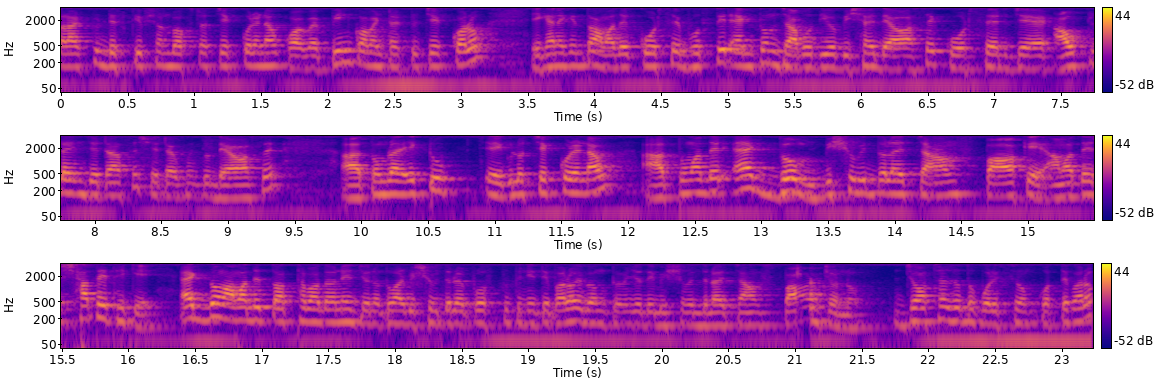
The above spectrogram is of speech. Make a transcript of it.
তারা একটু ডিসক্রিপশন বক্সটা চেক করে নাও পিন কমেন্টটা একটু চেক করো। এখানে কিন্তু আমাদের কোর্সে ভর্তির একদম যাবতীয় বিষয় দেওয়া আছে। কোর্সের যে আউটলাইন যেটা আছে, সেটাও কিন্তু দেওয়া আছে। তোমরা একটু এগুলো চেক করে নাও। আর তোমাদের একদম বিশ্ববিদ্যালয়ে চান্স পাওয়াকে আমাদের সাথে থেকে একদম আমাদের তত্ত্বাবধানের জন্য তোমার বিশ্ববিদ্যালয়ের প্রস্তুতি নিতে পারো এবং তুমি যদি বিশ্ববিদ্যালয়ে চান্স পাওয়ার জন্য যথাযথ পরিশ্রম করতে পারো,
